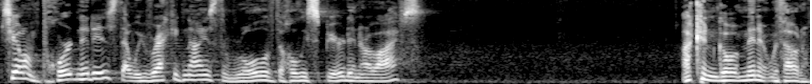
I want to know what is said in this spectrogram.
See how important it is that we recognize the role of the Holy Spirit in our lives? I couldn't go a minute without him.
